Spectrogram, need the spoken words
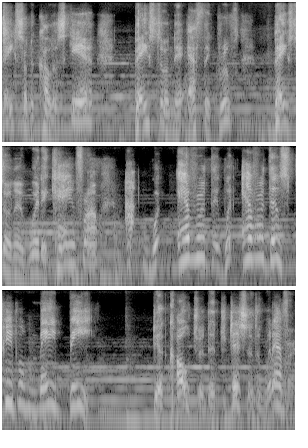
based on the color skin, based on their ethnic groups, based on where they came from, I, whatever the, whatever those people may be, the culture, the traditions, or whatever,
